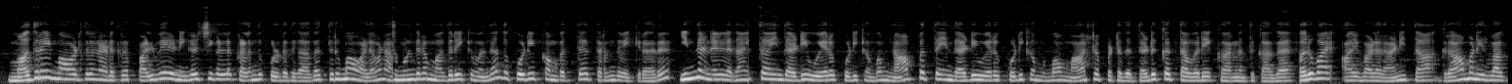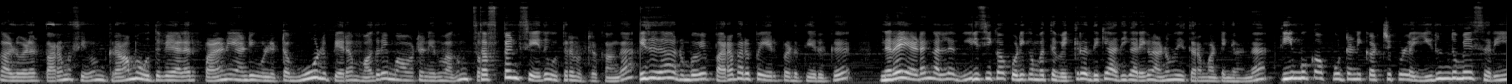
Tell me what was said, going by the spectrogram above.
மதுரை மாவட்டத்தில் நடக்கிற பல்வேறு நிகழ்ச்சிகளில் கலந்து கொள்றதுக்காக திருமாவளவன் முன்தினம் மதுரைக்கு வந்து அந்த கொடி கம்பத்தை திறந்து வைக்கிறாரு. இந்த நிலையில தான் ஐந்து அடி உயர கொடி கம்பம் நாற்பத்தைந்து அடி உயர கொடி கம்பமா மாற்றப்பட்டதை தடுக்க தவறிய காரணத்துக்காக வருவாய் ஆய்வாளர் அனிதா கிராம நிர்வாக அலுவலர் பரமசிவம் கிராம உதவியாளர் பழனியாண்டி உள்ளிட்ட மூணு பேரை மதுரை மாவட்ட நிர்வாகம் சஸ்பெண்ட் செய்து உத்தரவிட்டிருக்காங்க. இதுதான் ரொம்பவே பரபரப்பை ஏற்படுத்தி இருக்கு நிறைய இடங்கள்ல விசிகா கொடிக்கம்பத்தை வைக்கிறதுக்கே அதிகாரிகள் அனுமதி தர மாட்டேங்கிறாங்க. திமுக கூட்டணி கட்சிக்குள்ள இருந்துமே சரி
